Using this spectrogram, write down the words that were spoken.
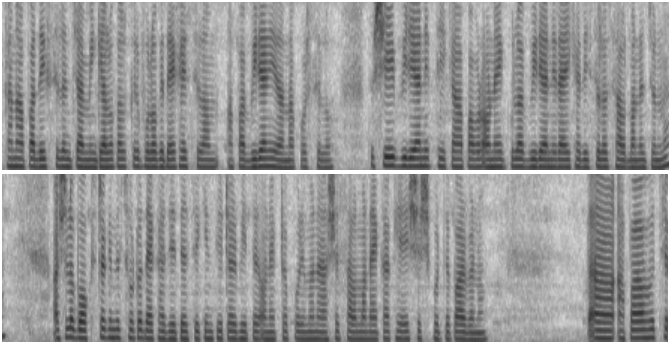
এখানে আপা দেখছিলেন যে আমি গেল কালকের ব্লগে দেখাইছিলাম, আপা বিরিয়ানি রান্না করছিল। তো সেই বিরিয়ানির থেকে আপা আবার অনেকগুলো বিরিয়ানি রাইখা দিছিল সালমানের জন্য। আসলে বক্সটা কিন্তু ছোট দেখা যেতেছে কিন্তু এটার ভিতরে অনেকটা পরিমাণে আসে, সালমান একা খেয়ে শেষ করতে পারবে না। তা আপা হচ্ছে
